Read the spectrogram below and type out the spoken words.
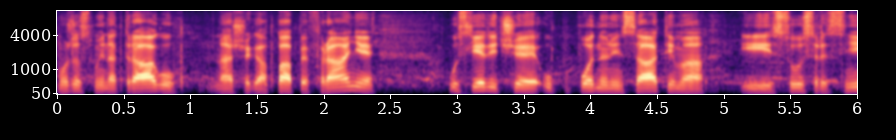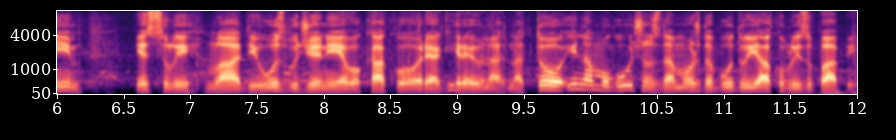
možda smo i na tragu našega pape Franje. Uslijedit će u popodnevnim satima i susret s njim. Jesu li mladi uzbuđeni, evo kako reagiraju na, na to i na mogućnost da možda budu jako blizu papi?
